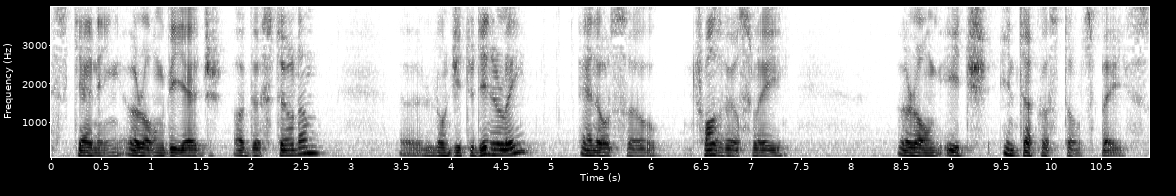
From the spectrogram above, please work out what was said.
scanning along the edge of the sternum uh, longitudinally and also transversely along each intercostal space.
